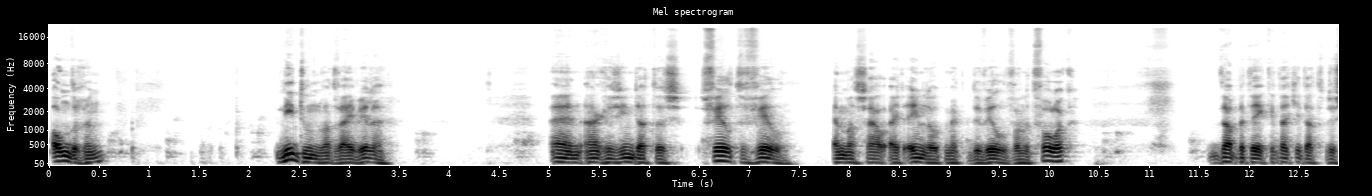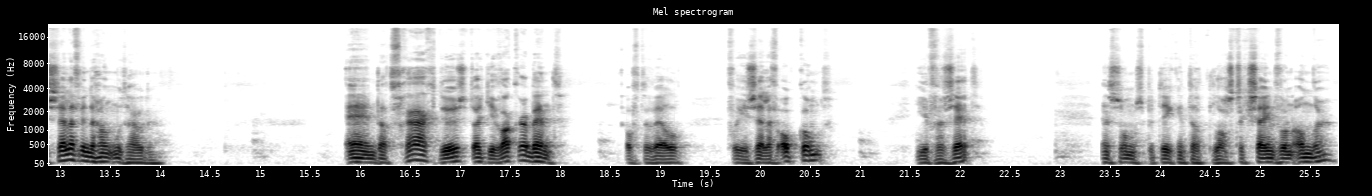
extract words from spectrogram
anderen, niet doen wat wij willen. En aangezien dat dus veel te veel en massaal uiteenloopt met de wil van het volk, dat betekent dat je dat dus zelf in de hand moet houden. En dat vraagt dus dat je wakker bent. Oftewel, voor jezelf opkomt, je verzet. En soms betekent dat lastig zijn voor een ander.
